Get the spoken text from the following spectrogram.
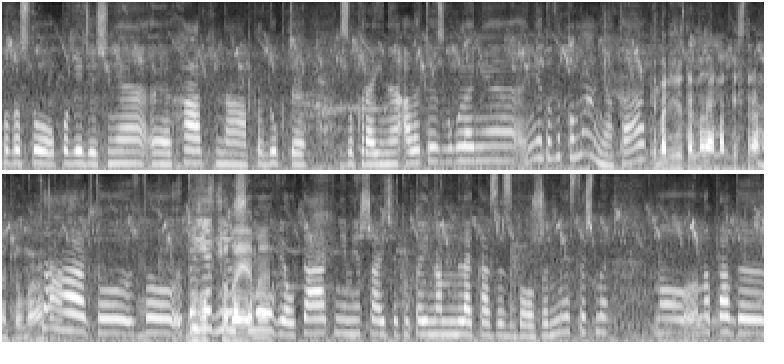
po prostu powiedzieć nie e, hat na produkty z Ukrainy, ale to jest w ogóle nie, nie do wykonania, tak? Tym bardziej, że ten model ma dwie strony, prawda? Tak, to, to, to Dużo jedni już mówią, tak, nie mieszajcie tutaj nam mleka ze zbożem. My jesteśmy no, naprawdę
